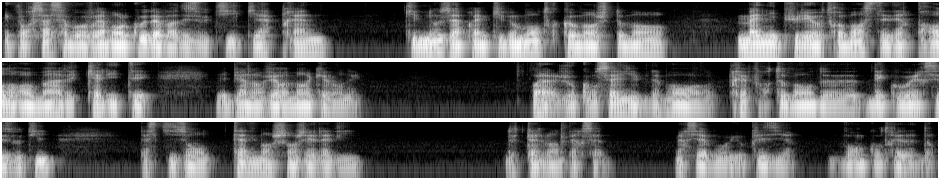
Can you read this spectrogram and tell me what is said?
Et pour ça, ça vaut vraiment le coup d'avoir des outils qui apprennent, qui nous apprennent, qui nous montrent comment justement manipuler autrement, c'est-à-dire prendre en main avec qualité et bien l'environnement dans lequel on est. Voilà, je vous conseille évidemment très fortement de découvrir ces outils parce qu'ils ont tellement changé la vie de tellement de personnes. Merci à vous et au plaisir de vous rencontrer là-dedans.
